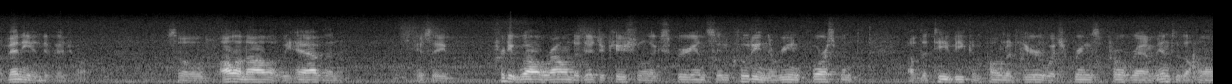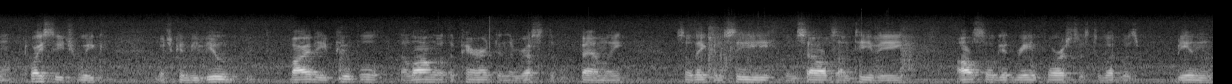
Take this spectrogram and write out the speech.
of any individual. So all in all, what we have then is a pretty well-rounded educational experience, including the reinforcement of the TV component here, which brings the program into the home twice each week, which can be viewed by the pupil along with the parent and the rest of the family, so they can see themselves on TV, also get reinforced as to what was being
